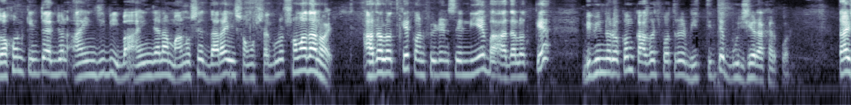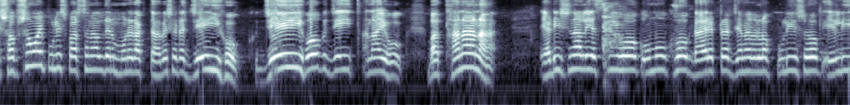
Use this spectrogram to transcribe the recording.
তখন কিন্তু একজন আইনজীবী বা আইন জানা মানুষের দ্বারা এই সমস্যাগুলোর সমাধান হয়। আদালতকে কনফিডেন্সে নিয়ে বা আদালতকে বিভিন্ন রকম কাগজপত্রের ভিত্তিতে বুঝিয়ে রাখার পর। তাই সবসময় পুলিশ পার্সোনালদের মনে রাখতে হবে সেটা যেই হোক যেই হোক, যেই থানায় হোক বা থানা না। অ্যাডিশনাল এসপি হোক, অমুক হোক ডাইরেক্টর জেনারেল অফ পুলিশ হোক, এলি,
